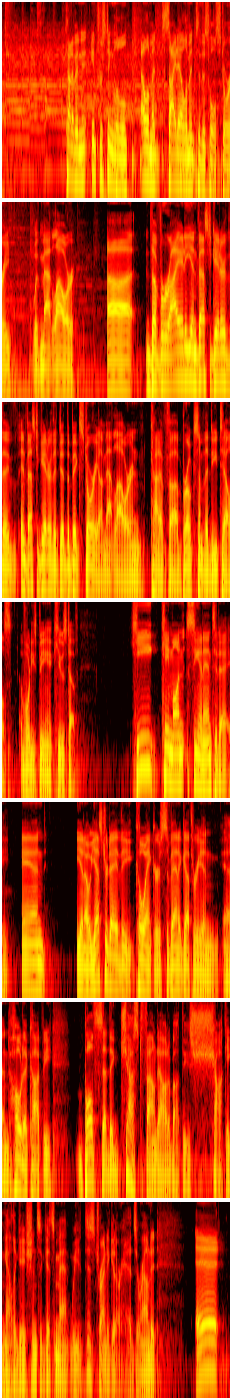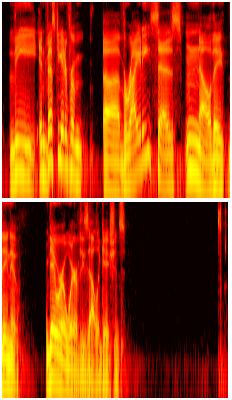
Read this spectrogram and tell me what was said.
Kind of an interesting little element, side element to this whole story with Matt Lauer. Uh, the Variety investigator, the investigator that did the big story on Matt Lauer and kind of uh, broke some of the details of what he's being accused of. He came on CNN today, and you know, yesterday the co-anchors Savannah Guthrie and and Hoda Kotb both said they just found out about these shocking allegations against Matt. We're just trying to get our heads around it. Uh, the investigator from uh, Variety says no, they they knew, they were aware of these allegations.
